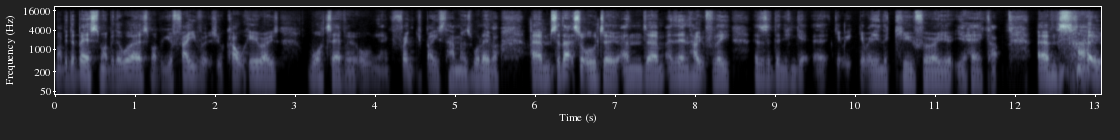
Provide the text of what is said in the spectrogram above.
Might be the best, might be the worst, might be your favourites, your cult heroes, whatever, or you know, French-based hammers, whatever. Um, so that's what we'll do, and um, and then hopefully, as I said, then you can get uh, get get ready in the queue for uh, your, your haircut. Um, so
